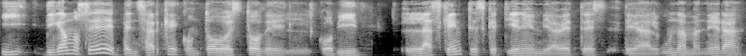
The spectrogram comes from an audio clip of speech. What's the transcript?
Y digamos, de pensar que con todo esto del COVID, las gentes que tienen diabetes de alguna manera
